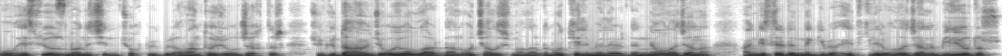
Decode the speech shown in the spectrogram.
o SEO uzmanı için çok büyük bir avantajı olacaktır. Çünkü daha önce o yollardan, o çalışmalardan, o kelimelerden ne olacağını, hangi sitelerden ne gibi etkileri olacağını biliyordur.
